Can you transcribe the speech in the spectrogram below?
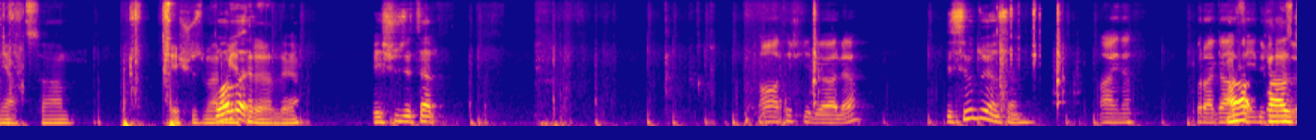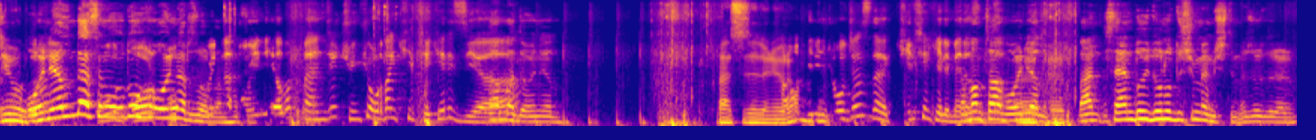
Ne yapsam? 500 mermi arada- yeter herhalde ya. 500 yeter. Aa ateş geliyor hala. Sesimi duyuyorsun sen. Aynen. Bura Aa, Gazi'yi vurdu. Oynayalım dersen o da or- oynarız or- oradan. oyna- Hadi. oynayalım bence çünkü oradan kill çekeriz ya. Tamam hadi oynayalım. Ben size dönüyorum. Tamam birinci olacağız da kill çekelim en Tamam azından. tamam oynayalım. Evet, Ben sen duyduğunu düşünmemiştim özür dilerim.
